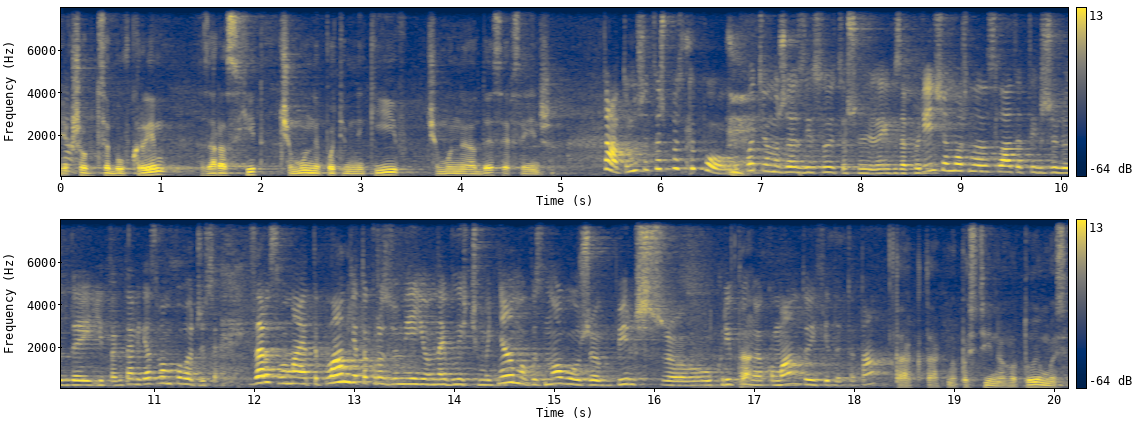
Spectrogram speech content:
Якщо б це був Крим, зараз схід, чому не потім не Київ, чому не Одеса і все інше? Так, тому що це ж поступово. Потім вже з'ясується, що і в Запоріжжя можна заслати тих же людей і так далі. Я з вами погоджуся. І зараз ви маєте план, я так розумію, найближчими днями ви знову вже більш е, укріпленою командою їдете, так? Так, так, ми постійно готуємось,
